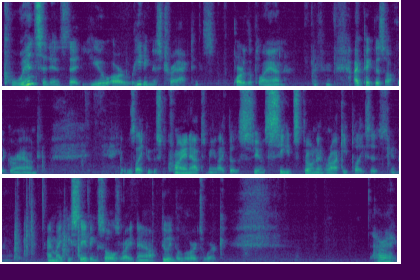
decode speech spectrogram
coincidence that you are reading this tract. It's part of the plan. I picked this off the ground. It was like it was crying out to me like those you know seeds thrown in rocky places, you know. I might be saving souls right now, doing the Lord's work. All right.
